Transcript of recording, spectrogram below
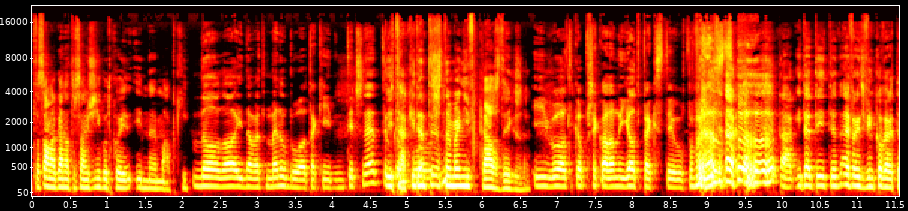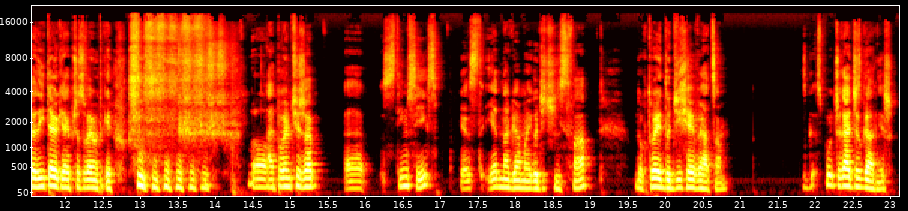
ta sama gra na tym samym silniku, tylko inne mapki. No, no i nawet menu było takie identyczne. Tylko I tak, było... identyczne menu w każdej grze. I było tylko przekładany JPEG z tyłu po prostu. Tak, i ten, ten, efekt dźwiękowy, jak te literki jak przesuwają takie No. Ale powiem Ci, że Steam Six jest jedna gra mojego dzieciństwa, do której do dzisiaj wracam. Zg- spó- Czekaj, czy zgadniesz.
